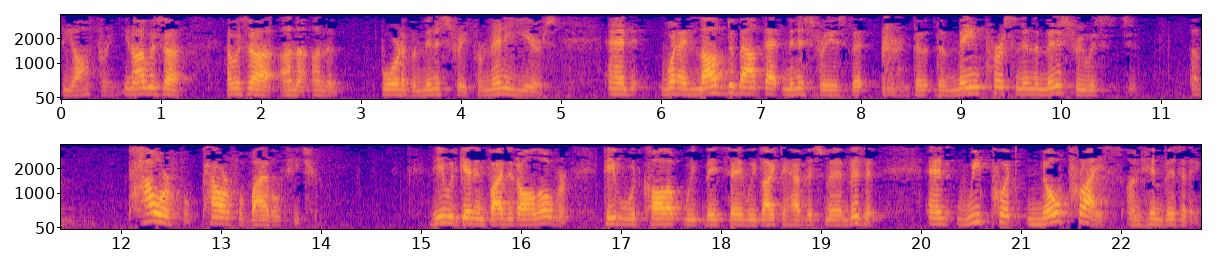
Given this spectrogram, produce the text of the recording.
the offering. You know, I was uh, I was uh, on a, on the board of a ministry for many years, and what I loved about that ministry is that the the main person in the ministry was a powerful, powerful Bible teacher. He would get invited all over. People would call up. They'd say, "We'd like to have this man visit," and we put no price on him visiting.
